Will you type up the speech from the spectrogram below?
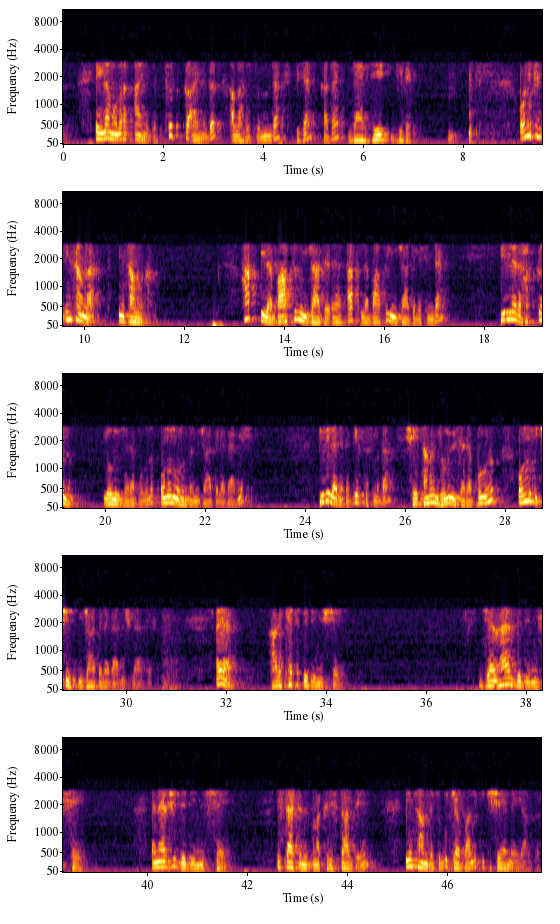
Eylem olarak aynıdır. Tıpkı aynıdır. Allah Resulü'nün de bize haber verdiği gibi. Onun için insanlar, insanlık hak ile batıl mücadele, hak ile batıl mücadelesinde birileri hakkın yolu üzere bulunup onun uğrunda mücadele vermiş. Birileri de bir kısmı da şeytanın yolu üzere bulunup onun için mücadele vermişlerdir. Eğer hareket dediğimiz şey cevher dediğimiz şey enerji dediğimiz şey isterseniz buna kristal deyin. İnsandaki bu cevvallik iki şeye meyyaldır.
